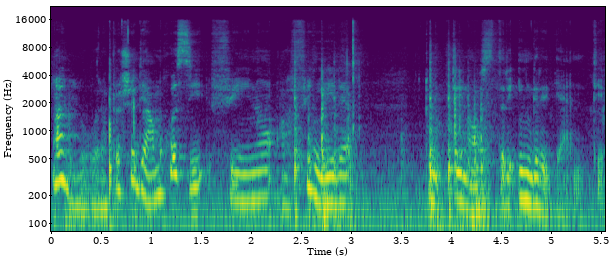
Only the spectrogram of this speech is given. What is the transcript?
allora procediamo così fino a finire tutti i nostri ingredienti.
